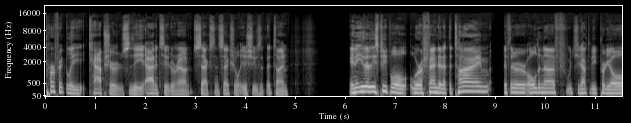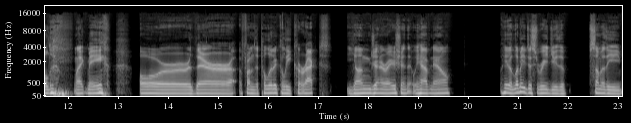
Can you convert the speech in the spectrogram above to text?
perfectly captures the attitude around sex and sexual issues at the time. And either these people were offended at the time if they're old enough, which you'd have to be pretty old like me, or they're from the politically correct young generation that we have now. Here, let me just read you the some of the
